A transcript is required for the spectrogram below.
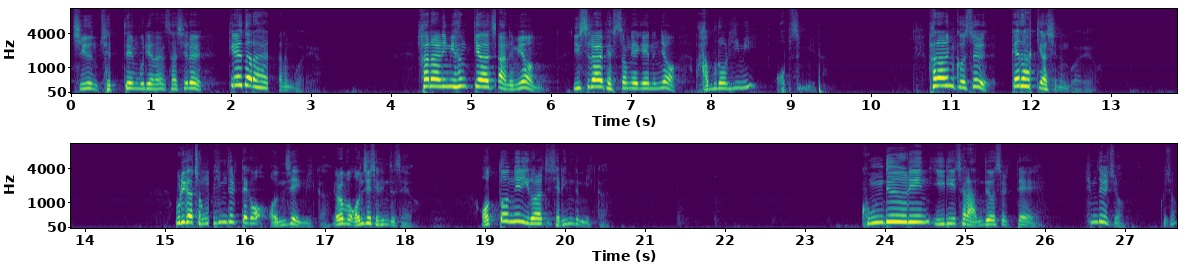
지은 죄 때문이라는 사실을 깨달아야 한다는 거예요. 하나님이 함께하지 않으면 이스라엘 백성에게는요 아무런 힘이 없습니다. 하나님 그것을 깨닫게 하시는 거예요. 우리가 정말 힘들 때가 언제입니까? 여러분 언제 제일 힘드세요? 어떤 일이 일어날 때 제일 힘듭니까? 공들인 일이 잘 안 되었을 때 힘들죠. 그죠?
